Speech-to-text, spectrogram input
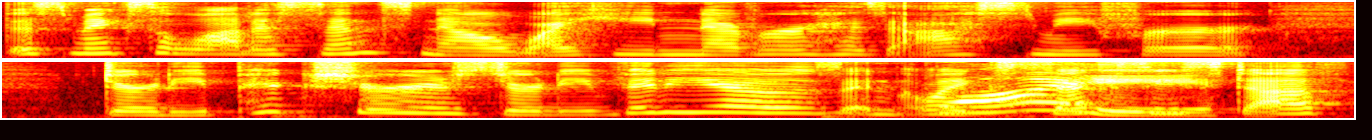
This makes a lot of sense now why he never has asked me for dirty pictures, dirty videos, and like Why? sexy stuff.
